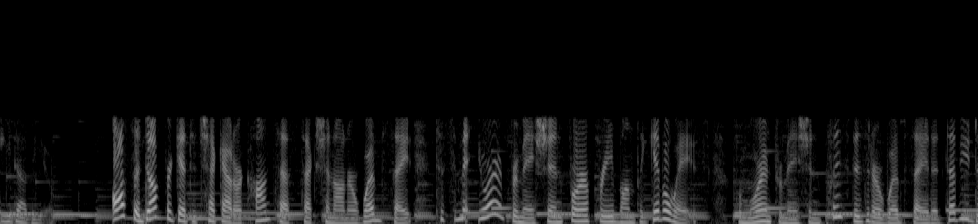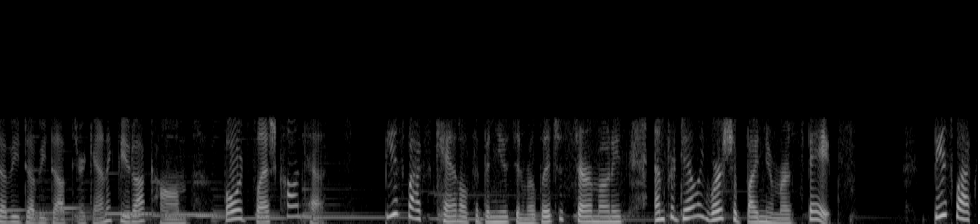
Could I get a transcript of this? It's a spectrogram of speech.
E W. Also, don't forget to check out our contest section on our website to submit your information for our free monthly giveaways. For more information, please visit our website at www.theorganicview.com forward slash contests. Beeswax candles have been used in religious ceremonies and for daily worship by numerous faiths. Beeswax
